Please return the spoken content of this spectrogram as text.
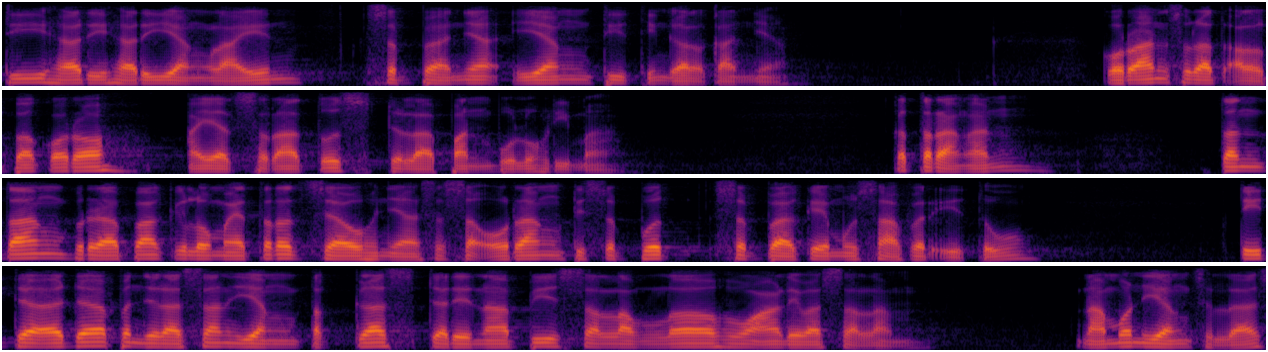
di hari-hari yang lain sebanyak yang ditinggalkannya. Quran Surat Al-Baqarah ayat 185. Keterangan tentang berapa kilometer jauhnya seseorang disebut sebagai musafir itu tidak ada penjelasan yang tegas dari Nabi Sallallahu Alaihi Wasallam. Namun yang jelas,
